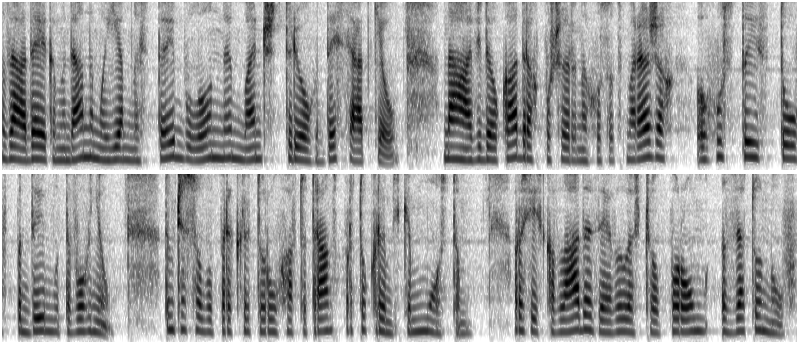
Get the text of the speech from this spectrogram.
За деякими даними, ємностей було не менш трьох десятків. На відеокадрах, поширених у соцмережах, густий стовп диму та вогню. Тимчасово перекрито рух автотранспорту Кримським мостом. Російська влада заявила, що пором затонув.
